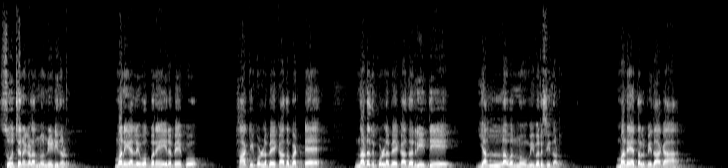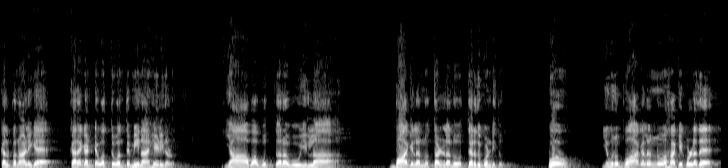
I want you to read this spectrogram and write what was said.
ಸೂಚನೆಗಳನ್ನು ನೀಡಿದಳು. ಮನೆಯಲ್ಲಿ ಒಬ್ಬನೇ ಇರಬೇಕು, ಹಾಕಿಕೊಳ್ಳಬೇಕಾದ ಬಟ್ಟೆ, ನಡೆದುಕೊಳ್ಳಬೇಕಾದ ರೀತಿ ಎಲ್ಲವನ್ನು ವಿವರಿಸಿದಳು. ಮನೆ ತಲುಪಿದಾಗ ಕಲ್ಪನಾಳಿಗೆ ಕರೆಗಂಟೆ ಒತ್ತುವಂತೆ ಮೀನಾ ಹೇಳಿದಳು. ಯಾವ ಉತ್ತರವೂ ಇಲ್ಲ. ಬಾಗಿಲನ್ನು ತಳ್ಳಲು ತೆರೆದುಕೊಂಡಿತು. ಓ, ಇವನು ಬಾಗಿಲನ್ನು ಹಾಕಿಕೊಳ್ಳದೆ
